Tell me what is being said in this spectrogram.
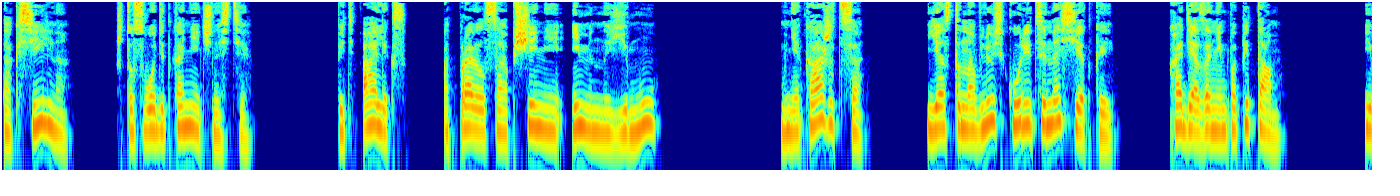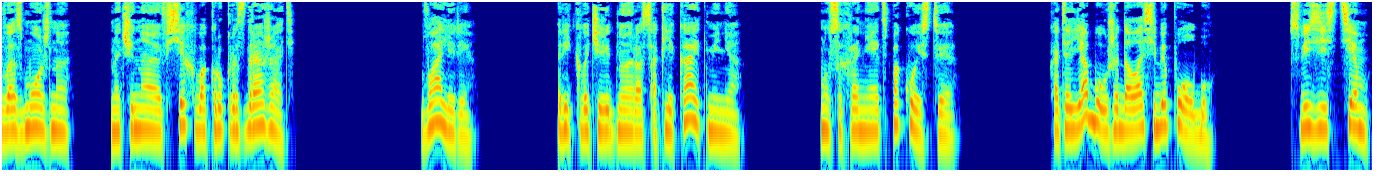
Так сильно, что сводит конечности. Ведь Алекс отправил сообщение именно ему. Мне кажется, я становлюсь курицей на сеткой, ходя за ним по пятам. И, возможно, начинаю всех вокруг раздражать. «Валери!» Рик в очередной раз окликает меня, но сохраняет спокойствие. Хотя я бы уже дала себе полбу. В связи с тем,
